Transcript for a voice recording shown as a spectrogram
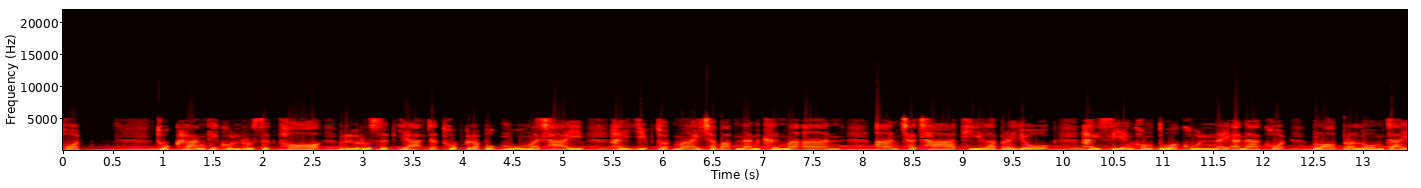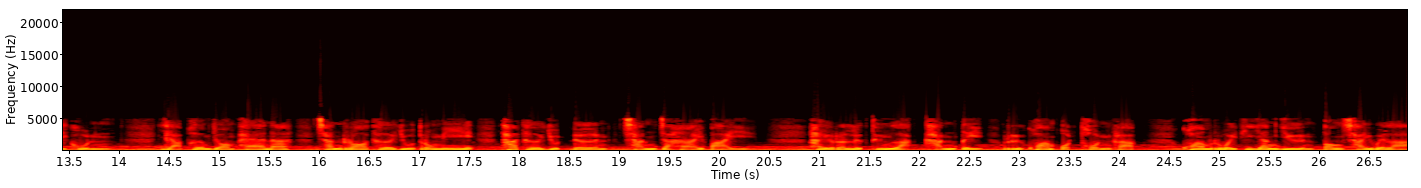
คต ทุกครั้งที่คุณรู้สึกท้อ หรือรู้สึกอยากจะทุบกระปุกหมูมาใช้ ให้หยิบจดหมายฉบับนั้นขึ้นมาอ่าน อ่านช้าๆ ทีละประโยค ให้เสียงของตัวคุณในอนาคต ปลอบประโลมใจคุณ อย่าเพิ่มยอมแพ้นะ ฉันรอเธออยู่ตรงนี้ ถ้าเธอหยุดเดิน ฉันจะหายไป ให้ระลึกถึงหลักขันติหรือความอดทนครับ ความรวยที่ยั่งยืนต้องใช้เวลา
